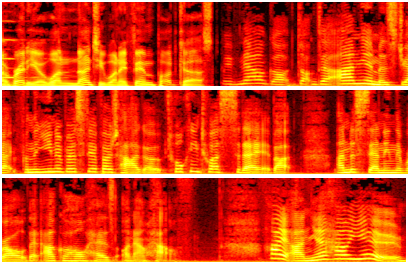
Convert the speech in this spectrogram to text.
a Radio 191 FM podcast. We've now got Dr. Anja Mizdrak from the University of Otago talking to us today about understanding the role that alcohol has on our health. Hi, Anja, how are you?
